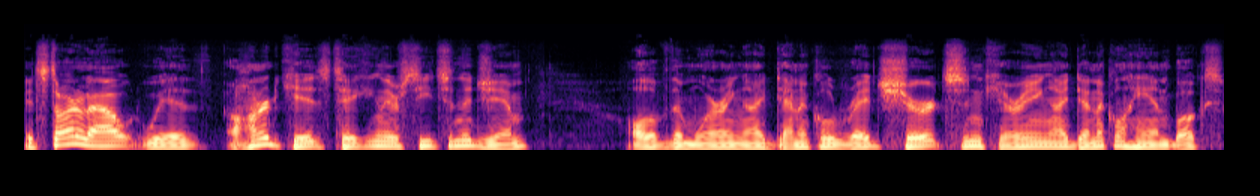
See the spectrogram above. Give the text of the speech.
It started out with a hundred kids taking their seats in the gym, all of them wearing identical red shirts and carrying identical handbooks.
